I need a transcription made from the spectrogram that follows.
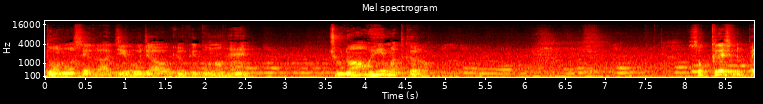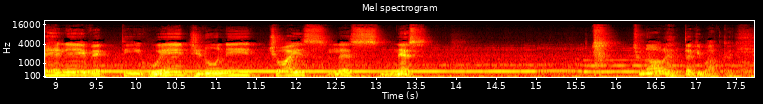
दोनों से राज़ी हो जाओ क्योंकि दोनों हैं। चुनाव ही मत करो। सो कृष्ण पहले व्यक्ति हुए जिन्होंने चॉइसलेसनेस चुनाव रहितता की बात करी।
